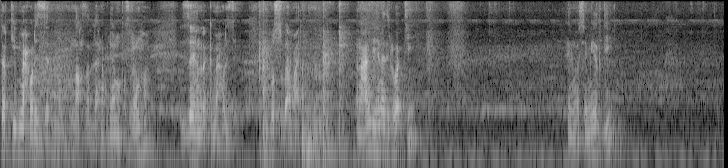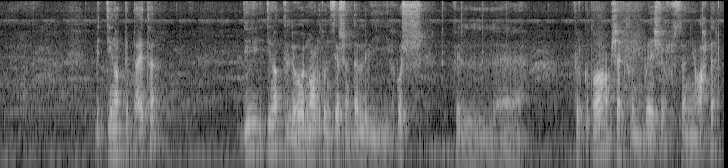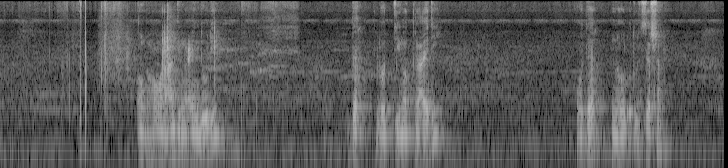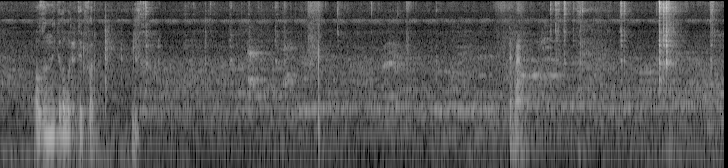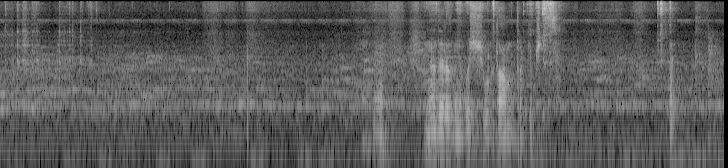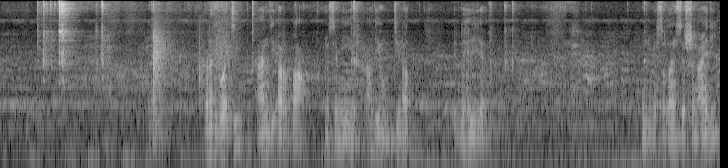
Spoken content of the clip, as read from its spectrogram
تركيب محور ال Z. اللحظة اللي إحنا كلنا منتظرينها. إزاي هنركب محور ال Z؟ بصوا بقى معايا. أنا عندي هنا دلوقتي المسامير دي بال T-nut بتاعتها. دي ال T-nut اللي هو النوع ال auto insertion ده اللي بيخش في في القطاع بشكل مباشر. ثانية واحدة. اللي هو أنا عندي النوعين دول. ده اللي هو ال T-nut العادي. وده اللي هو ال auto insertion. أظن كده وضحت الفرق. الف- تمام. إن ده لازم يخش والقطاع متركبش لسه. طيب. فأنا دلوقتي عندي أربع مسامير عليهم ال T-nut اللي هي اللي بيحصل لها insertion عادي.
